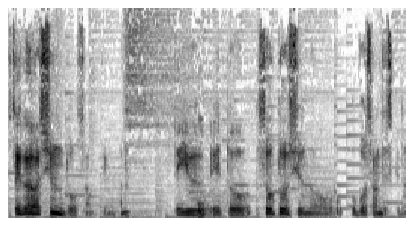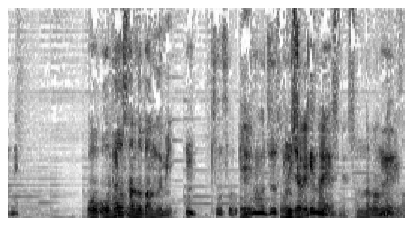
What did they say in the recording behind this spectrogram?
長谷川俊道さんっていうのかなっていうほ、えっ、と、曹洞宗のお坊さんですけどね。お、お坊さんの番組。うん、そうそう。ええ僕もずっと一生懸命てないですね。そんな番組が。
